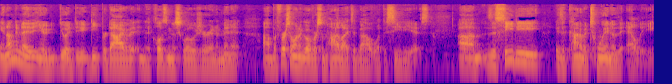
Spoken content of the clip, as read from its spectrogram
And I'm going to you know, do a d- deeper dive in the closing disclosure in a minute. Uh, but first, I want to go over some highlights about what the CD is. Um, the CD is a kind of a twin of the LE.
